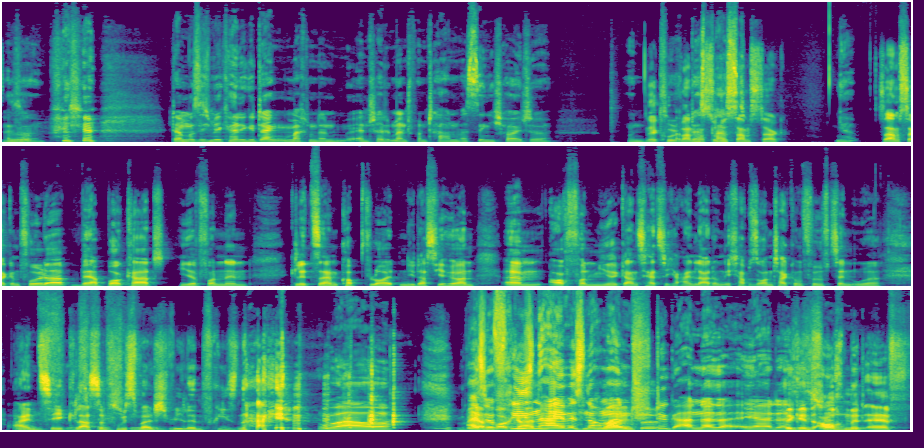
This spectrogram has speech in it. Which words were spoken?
Also, Ja. da muss ich mir keine Gedanken machen. Dann entscheidet man spontan, was singe ich heute. Und Ja, cool. Wann hast du das? passt. Samstag? Ja. Samstag in Fulda. Wer Bock hat, hier von den Glitzer im Kopf Leuten, die das hier hören. Ähm, auch von mir ganz herzliche Einladung. Ich habe Sonntag um 15 Uhr ein Ein C-Klasse Fußballspiel. In Friesenheim. Wow. Wer also Bock hat, Friesenheim ist nochmal ein Stück anders. Ja, das beginnt auch mit F.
